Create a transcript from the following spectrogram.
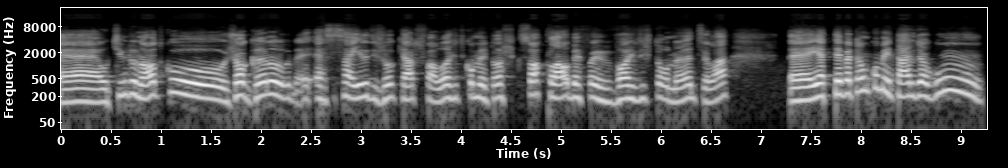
É, o time do Náutico jogando essa saída de jogo que Atos falou, a gente comentou, acho que só Clauber foi voz distonante lá. É, e teve até um comentário de algum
